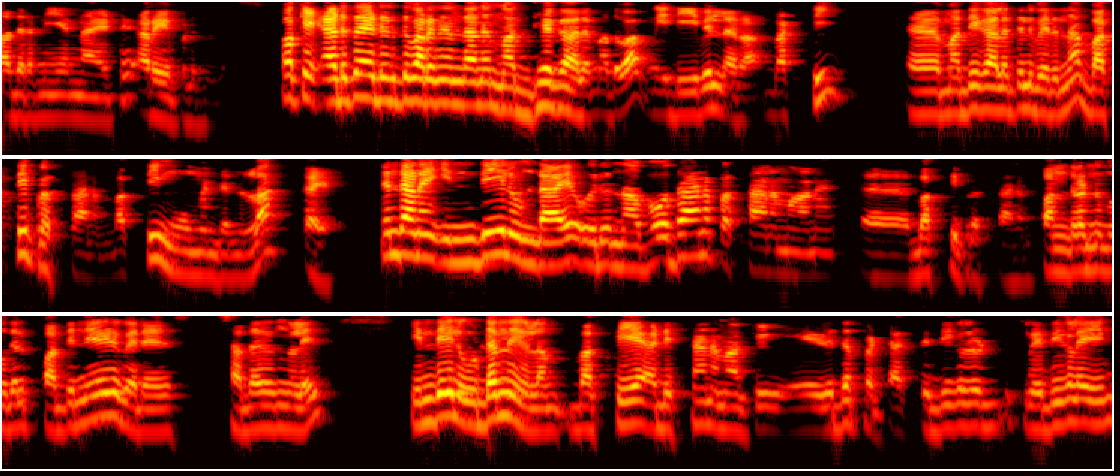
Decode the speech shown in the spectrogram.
ആദരണീയനായിട്ട് അറിയപ്പെടുന്നത്. ഓക്കെ അടുത്തതായിട്ട് എടുത്ത് പറയുന്നത് എന്താണ്? മധ്യകാലം അഥവാ മിഡീവൽ എറ ഭക്തി മധ്യകാലത്തിൽ വരുന്ന ഭക്തി പ്രസ്ഥാനം ഭക്തി മൂവ്മെന്റ് എന്നുള്ള കാര്യം. എന്താണ്? ഇന്ത്യയിൽ ഉണ്ടായ ഒരു നവോത്ഥാന പ്രസ്ഥാനമാണ് ഭക്തി പ്രസ്ഥാനം. പന്ത്രണ്ട് മുതൽ പതിനേഴ് വരെ ശതകങ്ങളിൽ ഇന്ത്യയിൽ ഉടനീളം ഭക്തിയെ അടിസ്ഥാനമാക്കി എഴുതപ്പെട്ട കൃതികളുടെ കൃതികളെയും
